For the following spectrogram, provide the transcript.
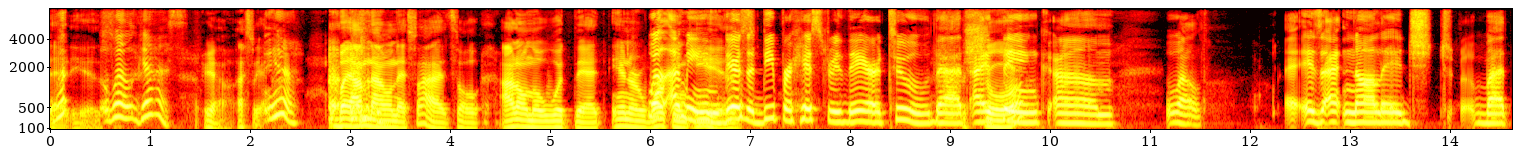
that what? is. Well, yes. Yeah, I see. Yeah. but I'm not on that side, so I don't know what that inner work. well, I mean, is. there's a deeper history there too that sure. I think, um, well, is acknowledged, but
